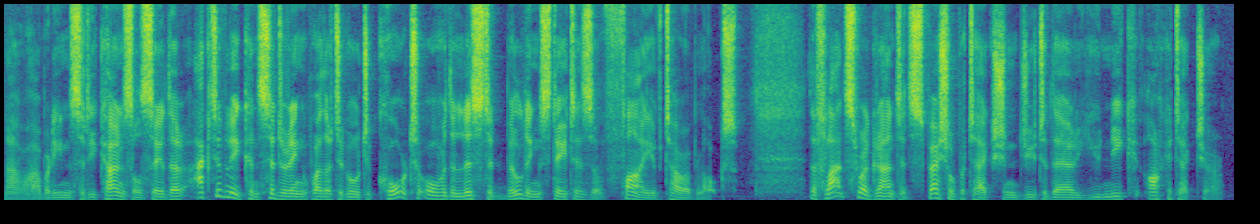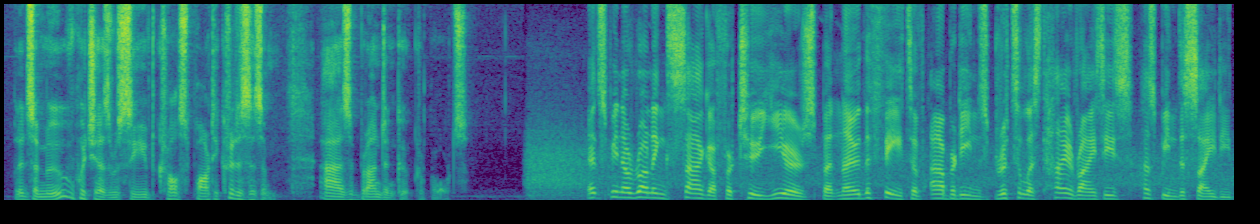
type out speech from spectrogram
Now, Aberdeen City Council say they're actively considering whether to go to court over the listed building status of five tower blocks. The flats were granted special protection due to their unique architecture, but it's a move which has received cross party criticism, as Brandon Cook reports. It's been a running saga for two years, but now the fate of Aberdeen's brutalist high rises has been decided.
